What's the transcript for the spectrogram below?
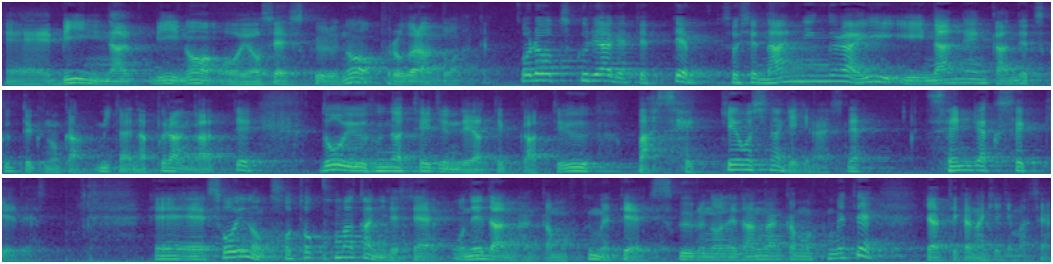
えー、B, にな B の養成スクールのプログラムどうなってるのか。これを作り上げていってそして何人ぐらい何年間で作っていくのかみたいなプランがあってどういうふうな手順でやっていくかっていう、まあ、設計をしなきゃいけないですね。戦略設計です。えー、そういうのを事細かにですねお値段なんかも含めてスクールの値段なんかも含めてやっていかなきゃいけません、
